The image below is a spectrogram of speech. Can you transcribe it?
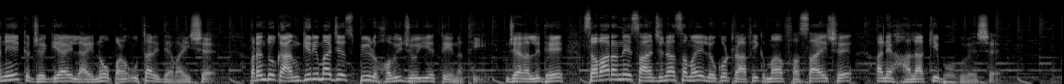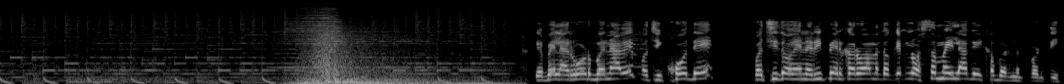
અનેક જગ્યાએ લાઈનો પણ ઉતારી દેવાઈ છે. પરંતુ કામગીરીમાં જે સ્પીડ હોવી જોઈએ તે નથી. જેના લીધે સવાર અને સાંજના સમયે લોકો ટ્રાફિકમાં ફસાય છે અને હાલાકી ભોગવે છે. કે પેલા રોડ બનાવે પછી ખોદે પછી તો એને રિપેર કરવામાં તો કેટલો સમય લાગે ખબર નથી પડતી.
